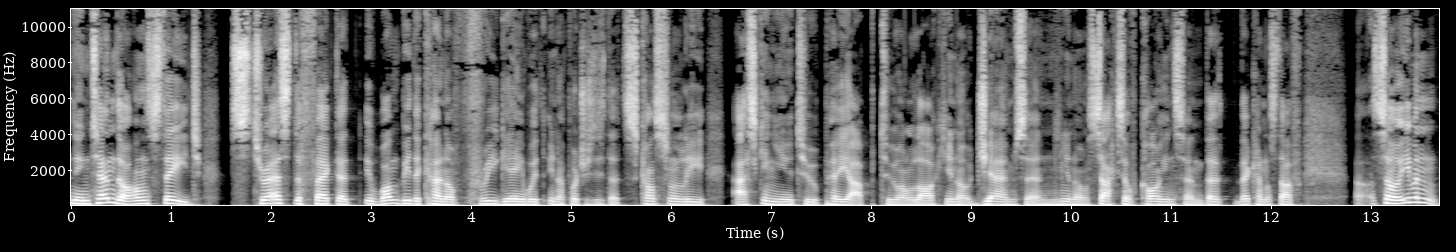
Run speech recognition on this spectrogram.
Nintendo on stage stressed the fact that it won't be the kind of free game with in-app purchases that's constantly asking you to pay up to unlock, you know, gems and you know sacks of coins and that that kind of stuff. Uh, so even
